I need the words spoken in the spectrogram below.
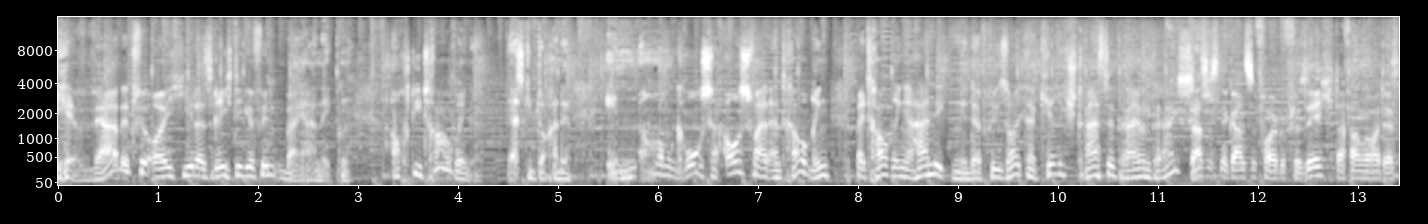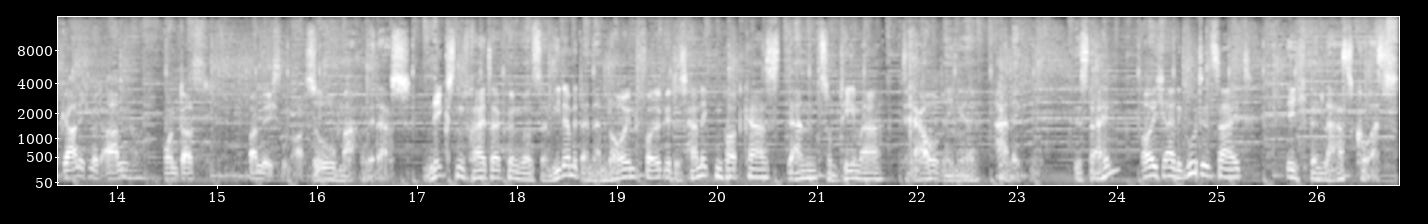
ihr werdet für euch hier das Richtige finden bei Hanneken. Auch die Trauringe. Ja, es gibt doch eine enorm große Auswahl an Trauringen bei Trauringe Hanniken in der Frieseuter Kirchstraße 33. Das ist eine ganze Folge für sich. Da fangen wir heute erst gar nicht mit an. Und das beim nächsten Mal. So machen wir das. Nächsten Freitag können wir uns dann wieder mit einer neuen Folge des Hanneken Podcasts dann zum Thema Trauringe Hanneken. Bis dahin, euch eine gute Zeit. Ich bin Lars Kors.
